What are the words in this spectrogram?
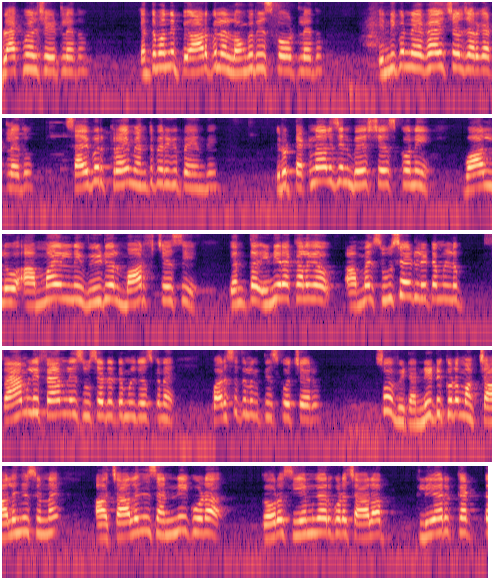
బ్లాక్మెయిల్ చేయట్లేదు. ఎంతమంది ఆడపిల్లలు లొంగ తీసుకోవట్లేదు. ఎన్ని కొన్ని ఎగాయిత్యాలు జరగట్లేదు. సైబర్ క్రైమ్ ఎంత పెరిగిపోయింది. ఈరోజు టెక్నాలజీని బేస్ చేసుకొని వాళ్ళు ఆ అమ్మాయిలని వీడియోలు మార్ఫ్ చేసి ఎంత ఎన్ని రకాలుగా ఆ అమ్మాయి సూసైడ్ అటెంప్ట్లు ఫ్యామిలీ ఫ్యామిలీ సూసైడ్ అటెంప్ట్లు చేసుకునే పరిస్థితులకు తీసుకొచ్చారు. సో వీటన్నిటికి కూడా మాకు ఛాలెంజెస్ ఉన్నాయి. ఆ ఛాలెంజెస్ అన్నీ కూడా గౌరవ సీఎం గారు కూడా చాలా క్లియర్ కట్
